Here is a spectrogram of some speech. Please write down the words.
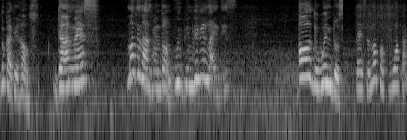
Look at the house. Darkness. Nothing has been done. We've been living like this. All the windows, there's a lot of water.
